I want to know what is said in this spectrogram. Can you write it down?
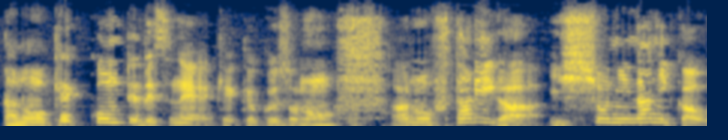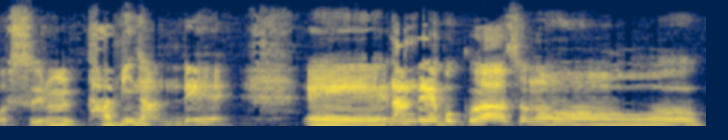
あの、結婚ってですね、結局その、あの、二人が一緒に何かをする旅なんで、えー、なんで僕はその、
